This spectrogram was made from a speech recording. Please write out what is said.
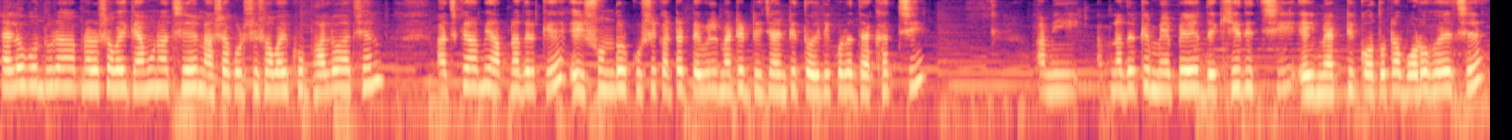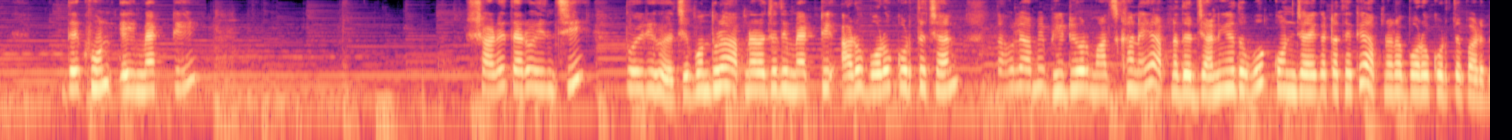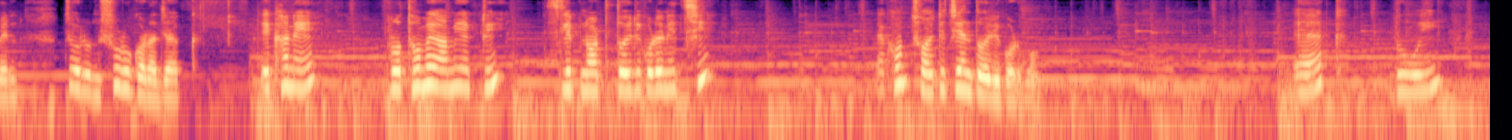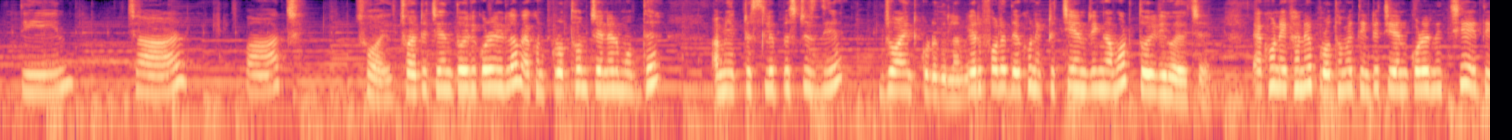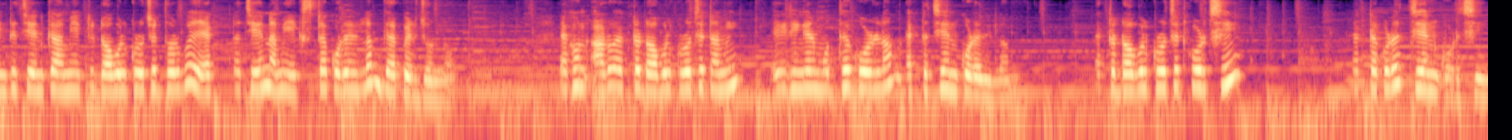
Hello বন্ধুরা, আপনারা সবাই কেমন আছেন? আশা করছি সবাই খুব ভালো আছেন। আজকে আমি আপনাদেরকে এই সুন্দর কুশি কাটার টেবিল ম্যাটের ডিজাইনটি তৈরি করে দেখাচ্ছি। আমি আপনাদেরকে মেপে দেখিয়ে দিচ্ছি এই ম্যাটটি কতটা বড় হয়েছে। দেখুন, এই ম্যাটটি সাড়ে তেরো ইঞ্চি তৈরি হয়েছে। বন্ধুরা, আপনারা যদি ম্যাটটি আরও বড় করতে চান, তাহলে আমি ভিডিওর মাঝখানে আপনাদের জানিয়ে দেবো কোন জায়গাটা থেকে আপনারা বড় করতে পারবেন। চলুন, শুরু করা যাক। এখানে প্রথমে আমি একটি স্লিপ নট তৈরি করে নিচ্ছি। এখন ছয়টি চেন তৈরি করব। এক, দুই, তিন, চার, পাঁচ ছয়, ছয়টি চেন তৈরি করে নিলাম। এখন প্রথম চেনের মধ্যে আমি একটি স্লিপ স্টিচ দিয়ে জয়েন্ট করে দিলাম। এর ফলে দেখুন একটি চেন রিং আমার তৈরি হয়েছে। এখন এখানে প্রথমে তিনটি চেন করে নিচ্ছি। এই তিনটি চেনকে আমি একটি ডবল ক্রোচেট ধরবো। একটা চেন আমি এক্সট্রা করে নিলাম গ্যাপের জন্য। এখন আরও একটা ডবল ক্রোচেট আমি এই রিংয়ের মধ্যে করলাম। একটা চেন করে নিলাম। একটা ডবল ক্রোচেট করছি। একটা করে চেন করছি।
